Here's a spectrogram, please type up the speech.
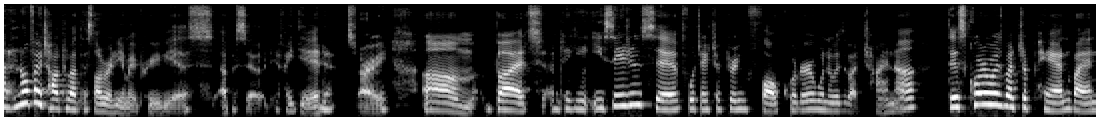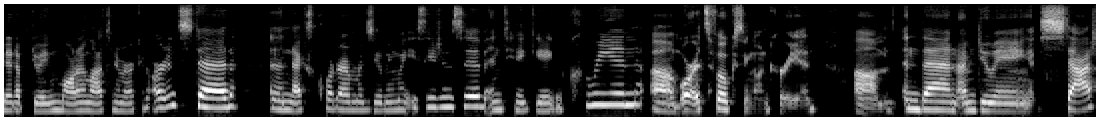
I don't know if I talked about this already in my previous episode. If I did, sorry. Um, but I'm taking East Asian Civ, which I took during fall quarter when it was about China. This quarter was about Japan, but I ended up doing modern Latin American art instead. And the next quarter, I'm resuming my East Asian Civ and taking Korean, um, or it's focusing on Korean. Um, and then I'm doing Stat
